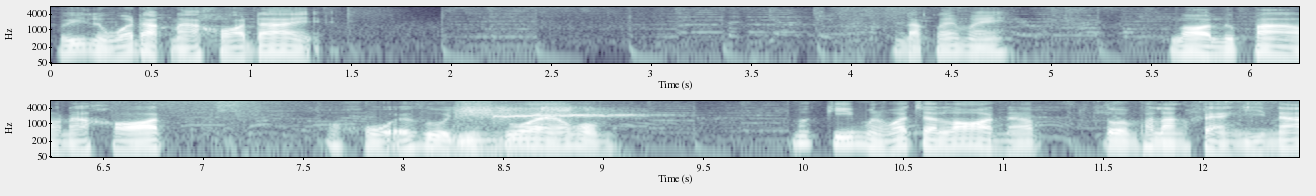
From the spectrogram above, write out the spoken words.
เฮ้ย หรือว่าดักนาคอสได้ ดักได้ไหม รอดหรือเปล่านาคอส โอ้โห เอลสูยิงด้วยครับผม เมื่อกี้เหมือนว่าจะรอดนะครับ โดนพลังแฝงยีหน้า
